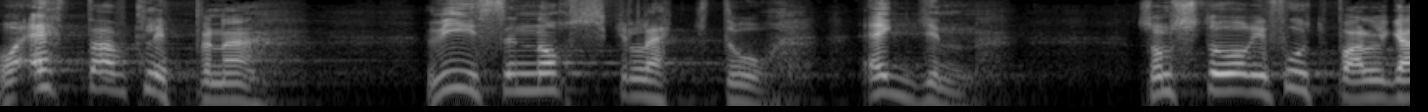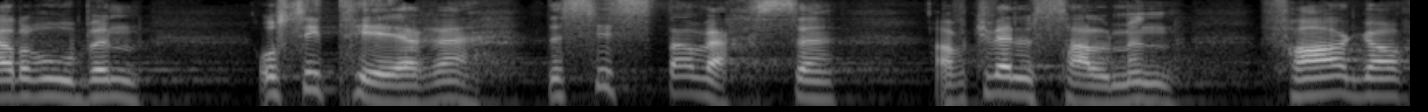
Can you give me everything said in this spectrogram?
Og et av klippene viser norsk lektor Eggen, som står i fotballgarderoben og siterer det siste verset av kveldssalmen 'Fager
